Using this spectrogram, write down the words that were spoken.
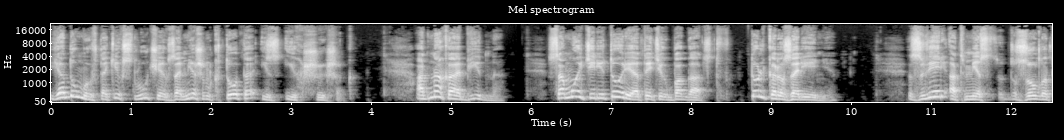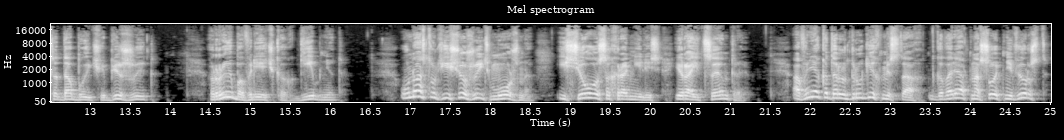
Я думаю, в таких случаях замешан кто-то из их шишек. Однако обидно. Самой территории от этих богатств только разорение. Зверь от мест золотодобычи бежит, рыба в речках гибнет. У нас тут еще жить можно, и села сохранились, и райцентры. А в некоторых других местах, говорят, на сотни верст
